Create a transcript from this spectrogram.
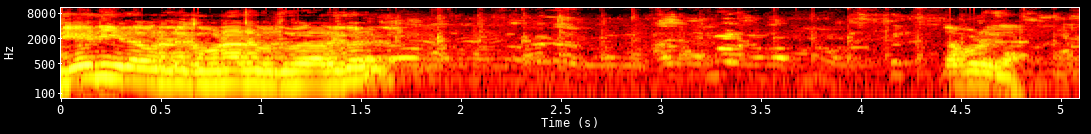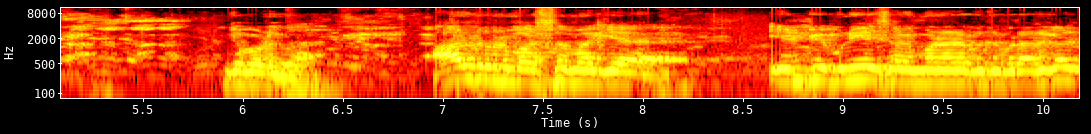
டேனியல் அவர்களுக்கு முன்னெடுப்பதுகிறார்கள் இங்க போடுங்க. இங்க போடுங்க. ஆளுநர் மாஸ்டமாகிய என்பி முனியசாமி முன்னெடுப்பதுகிறார்கள்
